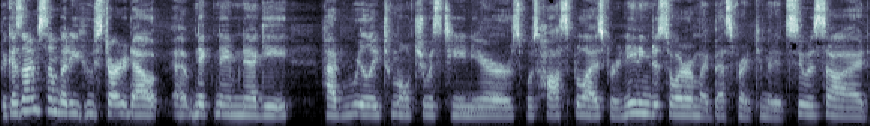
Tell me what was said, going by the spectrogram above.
Because I'm somebody who started out uh, nicknamed Neggy had really tumultuous teen years, was hospitalized for an eating disorder. My best friend committed suicide.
